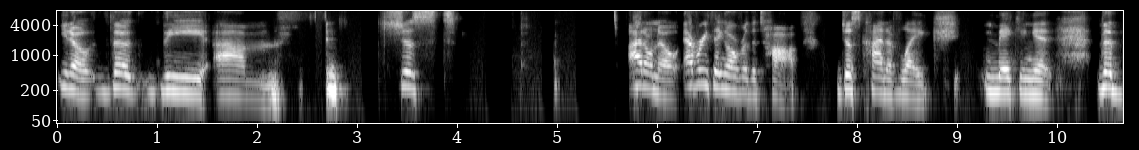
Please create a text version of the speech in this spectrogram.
you know the the um just i don't know everything over the top just kind of like making it the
